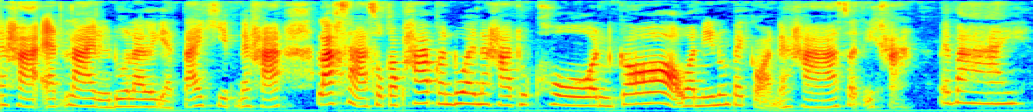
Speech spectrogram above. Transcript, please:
นะคะแอดไลน์หรือดูรายละเอียดใต้คลิปนะคะ รักษาสุขภาพกันด้วยนะคะ ทุกคนก็วันนี้นุ่นไปก่อนนะคะ สวัสดีค่ะ บ๊ายบาย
